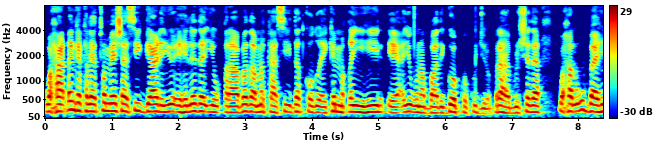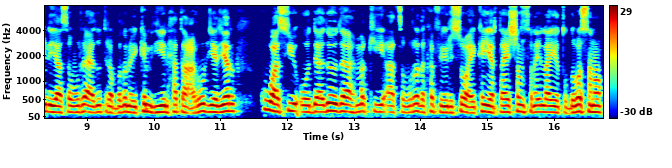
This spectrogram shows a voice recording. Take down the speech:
Waxaa dhanka kaleeto meeshaasi gaadhayo ehelada iyo qaraabada markaasi dadkoodu ay ka maqan yihiin ee ayaguna baadigoobka ku jiro. Baraha bulshada waxaa lagu baahinayaa sawiro aad u tiro badan oo ay ka mid yihiin xataa carruur yaryar kuwaasi oo da-dooda markii aad sawirada ka fiiriso ay ka yartahay shan sano ilaa iyo toddoba sano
